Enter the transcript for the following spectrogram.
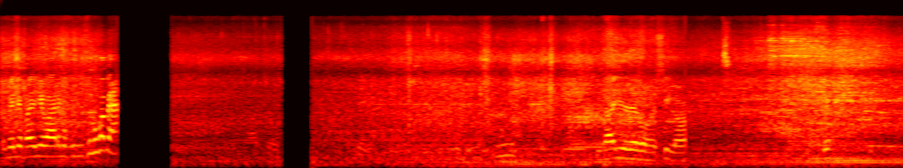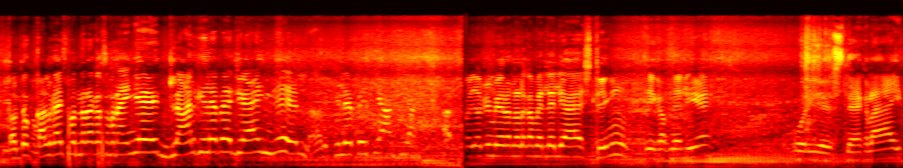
तो विनय भाई के बारे में कुछ सुनो बे गाइस ये देखो ऐसी गाँव कल तो कल गाइस पंद्रह अगस्त बनाएँगे लाल किले पे जाएँगे। लाल किले पे क्या किया? तो जब भी मेरा लड़का मेरे लिए आया स्टिंग एक अपने लिए। और ये स्नैक लाइट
